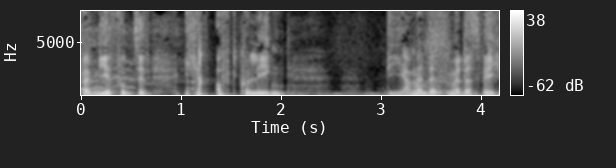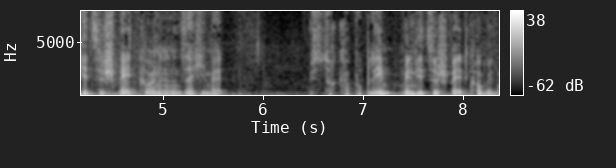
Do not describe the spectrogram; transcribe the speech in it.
Bei mir funktioniert. Ich habe oft Kollegen, die jammern dann immer, dass welche zu spät kommen. Und dann sage ich immer, ist doch kein Problem, wenn die zu spät kommen.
